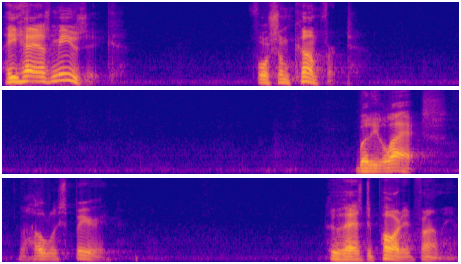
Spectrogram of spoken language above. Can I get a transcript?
He has music for some comfort. But he lacks the Holy Spirit who has departed from him.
